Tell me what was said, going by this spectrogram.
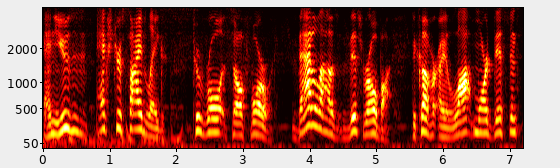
and uses its extra side legs to roll itself forward. That allows this robot to cover a lot more distance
